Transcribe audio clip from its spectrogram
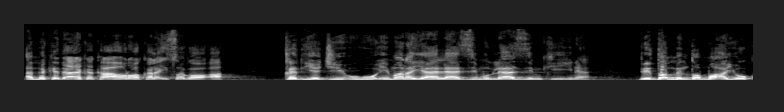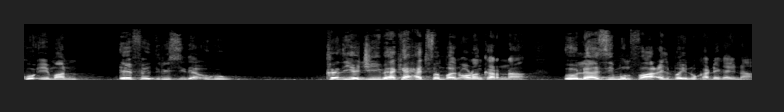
ama kadaaka kaa horoo kale isagoo ah qad yajiiu wuu imanayaa laazimun laazimkiina bidamin damo ayuu ku iman. Ee fedri sidaa ogow qad yaji baa ka xadfan baan odhan karnaa oo laazimun faacil baynu ka dhigaynaa.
